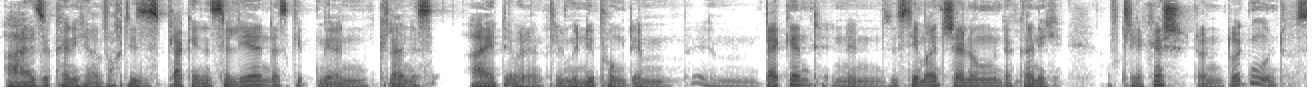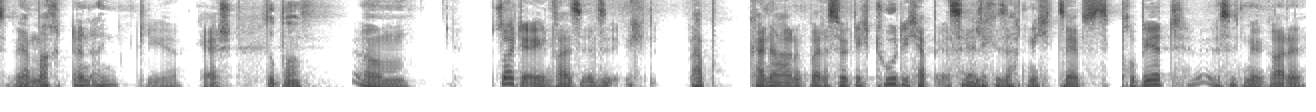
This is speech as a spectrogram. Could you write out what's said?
also kann ich einfach dieses Plugin installieren. Das gibt mir ein kleines oder ein Menüpunkt im, im Backend, in den Systemeinstellungen, da kann ich auf Clear Cache dann drücken und wer macht dann ein Clear Cache. Super. Ähm, sollte er jedenfalls. Also ich habe keine Ahnung, wer das wirklich tut. Ich habe es ehrlich gesagt nicht selbst probiert. Es ist mir gerade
